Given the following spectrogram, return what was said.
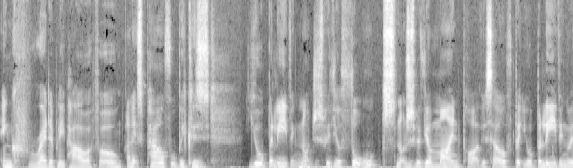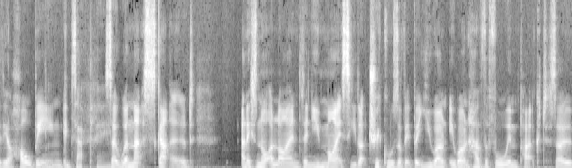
incredibly powerful. and it's powerful because you're believing not just with your thoughts not just with your mind part of yourself but you're believing with your whole being Exactly. so when that's scattered and it's not aligned then you might see like trickles of it but you won't it won't have the full impact so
